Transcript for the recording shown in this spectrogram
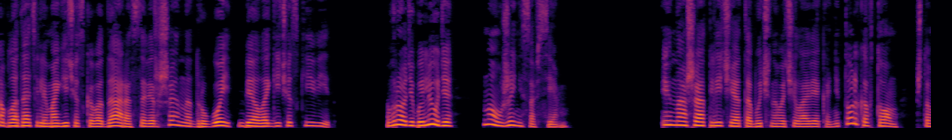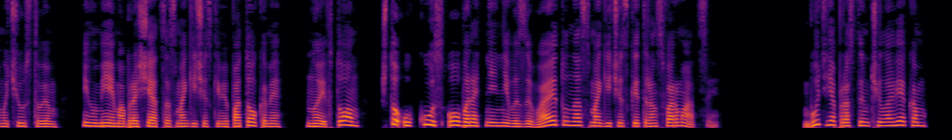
обладатели магического дара, совершенно другой биологический вид. Вроде бы люди, но уже не совсем. И наше отличие от обычного человека не только в том, что мы чувствуем и умеем обращаться с магическими потоками, но и в том, что укус оборотня не вызывает у нас магической трансформации. Будь я простым человеком,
